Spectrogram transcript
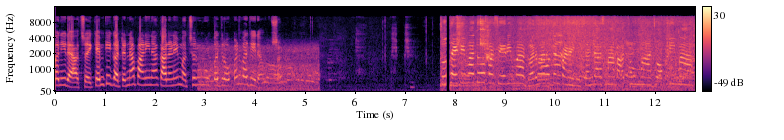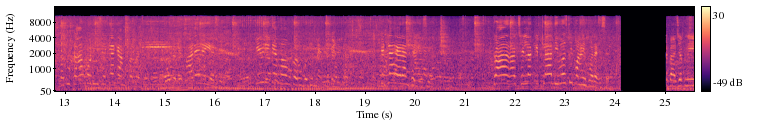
બની રહ્યા છે. કેમ કે ગટરના પાણીના કારણે મચ્છરોનો ઉપદ્રવ પણ વધી રહ્યો છે. સોસાયટીમાં તો પણ શેરીમાં ઘરમાં પાણી સંડાસમાં, બાથરૂમમાં, ચોકડીમાં બધું કામ પડ્યું છે, ક્યાં કામ કરવા ભાડે રહીએ છીએ. કેવી રીતે એમાં કરવું બધું મેનેજ કેટલા હેરાન થઈએ છીએ. છેલ્લા કેટલા દિવસથી પાણી ભરાય છે? ભાજપની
